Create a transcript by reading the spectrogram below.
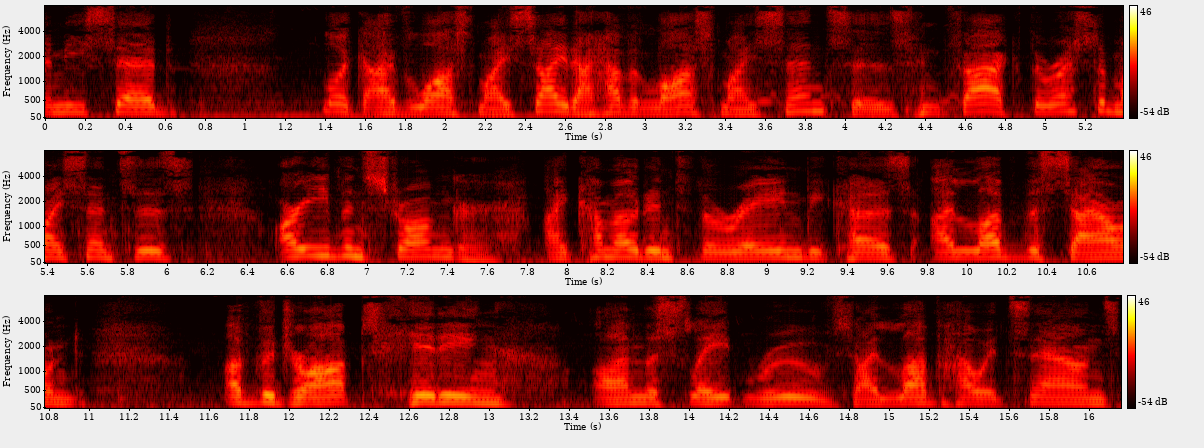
And he said, look, I've lost my sight. I haven't lost my senses. In fact, the rest of my senses are even stronger. I come out into the rain because I love the sound of the drops hitting on the slate roofs. I love how it sounds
